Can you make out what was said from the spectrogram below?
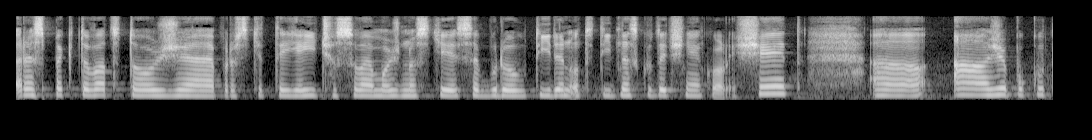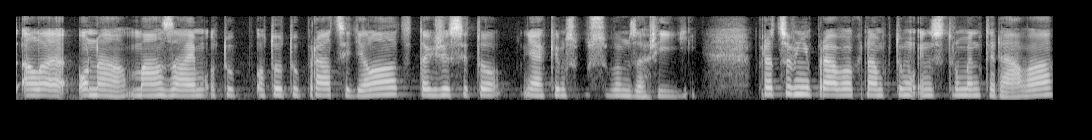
respektovat to, že prostě ty její časové možnosti se budou týden od týdne skutečně jako lišit eh, a že pokud ale ona má zájem o, tu, o to tu práci dělat, takže si to nějakým způsobem zařídí. Pracovní právo k nám k tomu instrumenty dává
